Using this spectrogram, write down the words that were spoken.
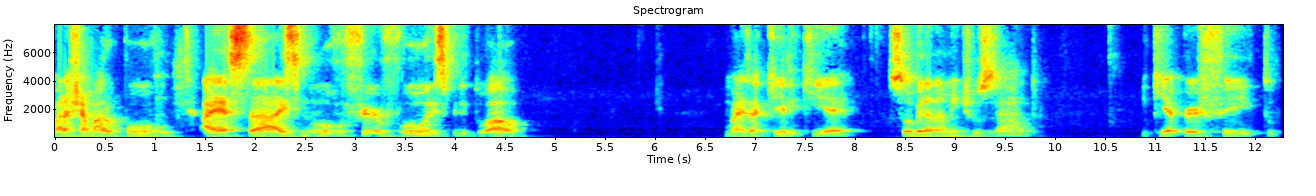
para chamar o povo a essa a esse novo fervor espiritual. Mas aquele que é soberanamente usado e que é perfeito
